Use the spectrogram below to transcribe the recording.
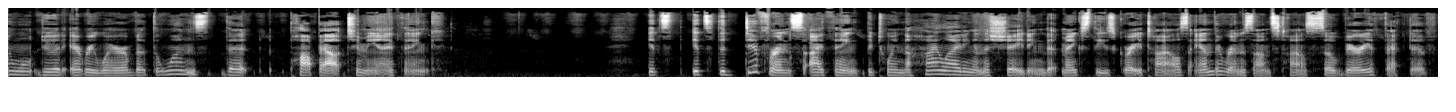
I won't do it everywhere, but the ones that pop out to me, I think. It's, it's the difference, I think, between the highlighting and the shading that makes these gray tiles and the Renaissance tiles so very effective.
